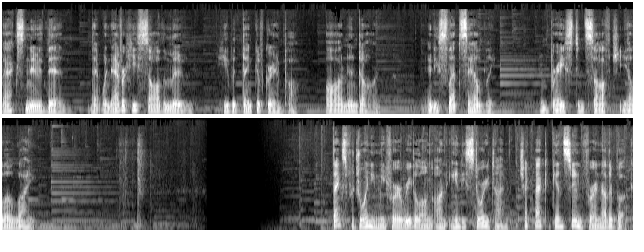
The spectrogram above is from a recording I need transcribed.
Max knew then that whenever he saw the moon, he would think of Grandpa on and on, and he slept soundly, embraced in soft yellow light. Thanks for joining me for a read along on Andy's Storytime. Check back again soon for another book.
